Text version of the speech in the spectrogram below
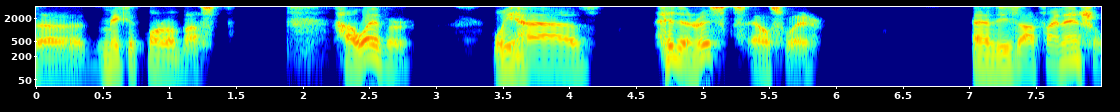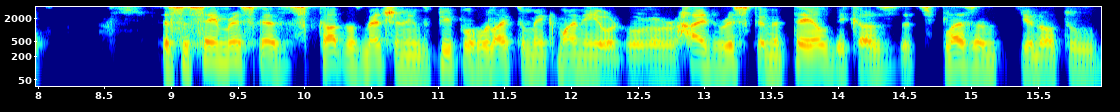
uh, make it more robust. However, we have hidden risks elsewhere, and these are financial it's the same risk as Scott was mentioning, the people who like to make money or, or hide risk in a tail because it's pleasant, you know, to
